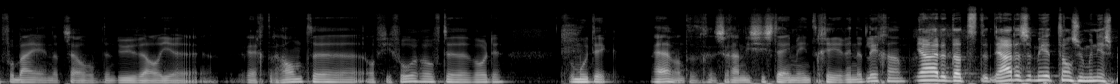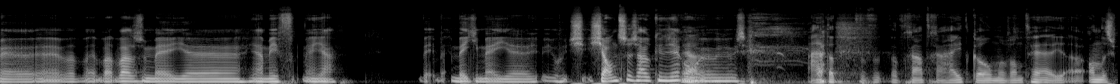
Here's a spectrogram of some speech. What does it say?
voorbij. En dat zou op den duur wel je rechterhand eh, of je voorhoofd eh, worden, vermoed ik. Hè, want het- ze gaan die systemen integreren in het lichaam. Ja, dat, dat, ja, dat is meer transhumanisme. eh, waar, waar, waar ze mee, ja, mee, ja, een beetje mee chansen zou ik kunnen zeggen. Ja. Ah, dat, dat, dat gaat geheid komen, want hè, anders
